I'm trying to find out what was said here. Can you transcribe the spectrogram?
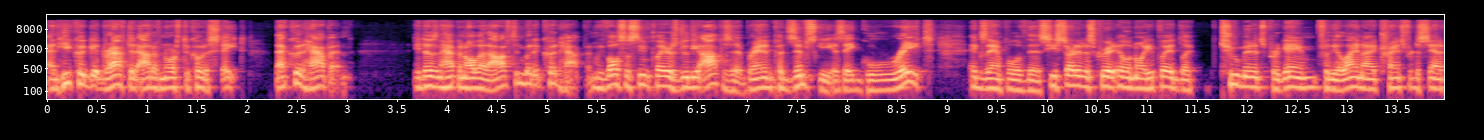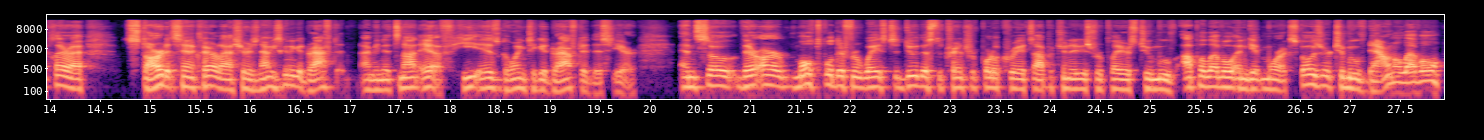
and he could get drafted out of North Dakota State. That could happen. It doesn't happen all that often, but it could happen. We've also seen players do the opposite. Brandin Podziemski is a great example of this. He started his career at Illinois. He played like two minutes per game for the Illini, transferred to Santa Clara, starred at Santa Clara last year. Is now he's going to get drafted. I mean, it's not if he is going to get drafted this year. And so there are multiple different ways to do this. The transfer portal creates opportunities for players to move up a level and get more exposure, to move down a level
